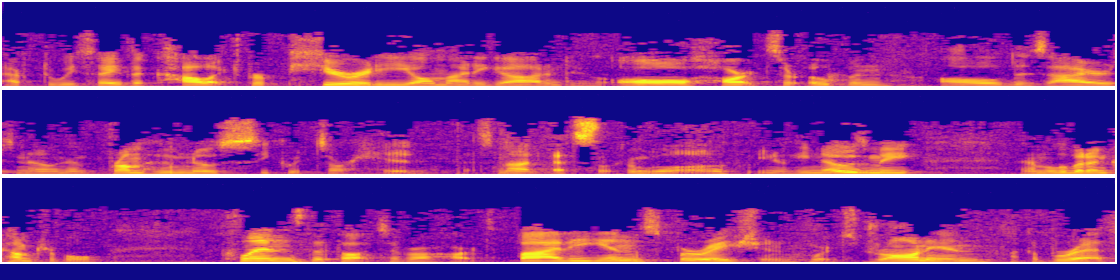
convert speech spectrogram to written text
after we say the collect for purity, Almighty God, into all hearts are open, all desires known, and from whom no secrets are hid. That's not, that's, you know, He knows me, and I'm a little bit uncomfortable. Cleanse the thoughts of our hearts by the inspiration, where it's drawn in like a breath,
